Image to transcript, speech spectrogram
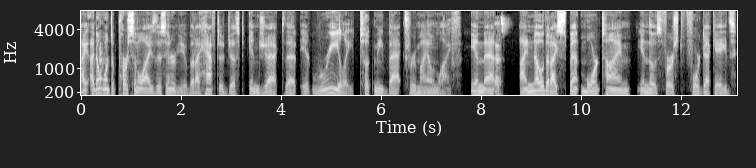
I, I, don't want to personalize this interview, but I have to just inject that it really took me back through my own life in that That's, I know that I spent more time in those first four decades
